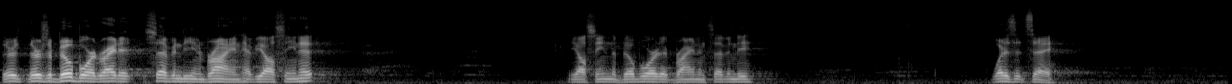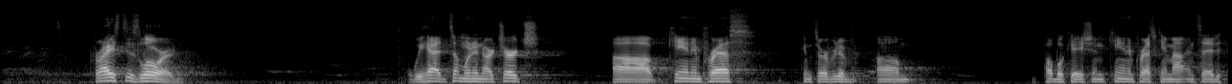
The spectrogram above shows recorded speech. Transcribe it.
There's, there's a billboard right at 70 and Bryan. Have you all seen it? Y'all seen the billboard at Bryan and 70? What does it say? Christ is Lord. We had someone in our church, uh, Canon Press, conservative um, publication, Canon Press came out and said,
